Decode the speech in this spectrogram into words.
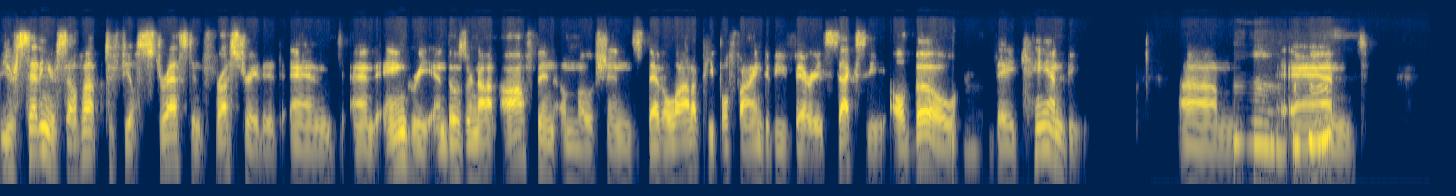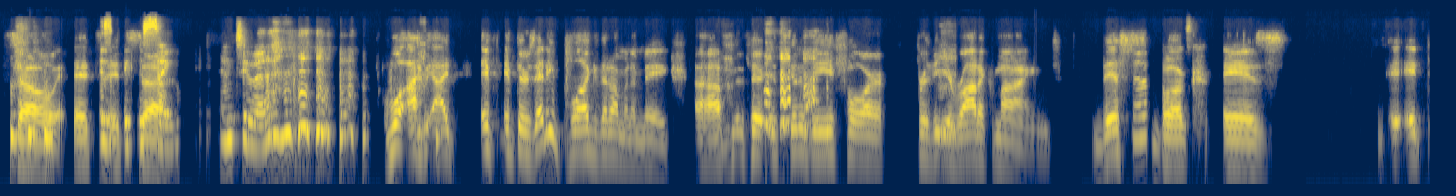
you're setting yourself up to feel stressed and frustrated and and angry and those are not often emotions that a lot of people find to be very sexy although they can be. Um mm-hmm. and so it's it's, uh, into it well I, I if, if there's any plug that i'm going to make um, it's going to be for for the erotic mind. This book is it, it,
